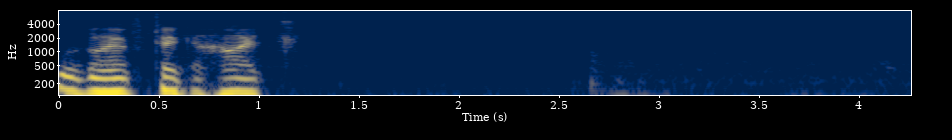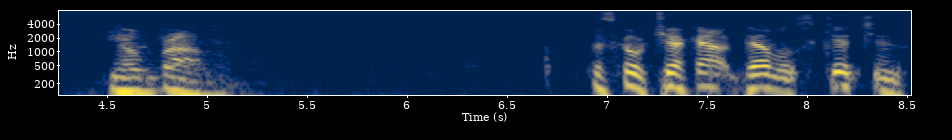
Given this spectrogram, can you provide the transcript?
We're gonna have to take a hike. No problem. Let's go check out Devil's Kitchen.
